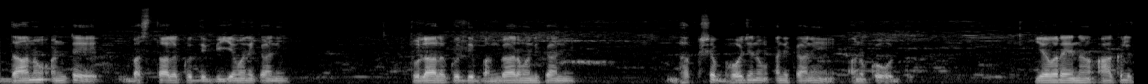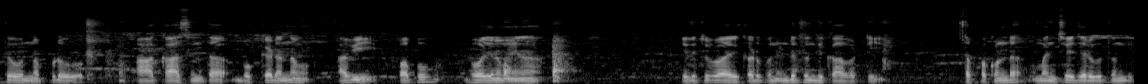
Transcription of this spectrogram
దానం అంటే బస్తాల కొద్ది బియ్యమని కానీ తులాల కొద్ది బంగారం అని కానీ భక్ష భోజనం అని కానీ అనుకోవద్దు. ఎవరైనా ఆకలితో ఉన్నప్పుడు ఆ కాసింత బుక్కెడన్నం అవి పప్పు భోజనమైన ఎదుటివారి కడుపు నిండుతుంది కాబట్టి తప్పకుండా మంచి జరుగుతుంది.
